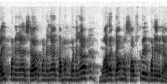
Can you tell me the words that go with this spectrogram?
லைக் பண்ணுங்க ஷேர் பண்ணுங்க கமெண்ட் பண்ணுங்க. மறக்காம சப்ஸ்கிரைப் பண்ணிருங்க.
